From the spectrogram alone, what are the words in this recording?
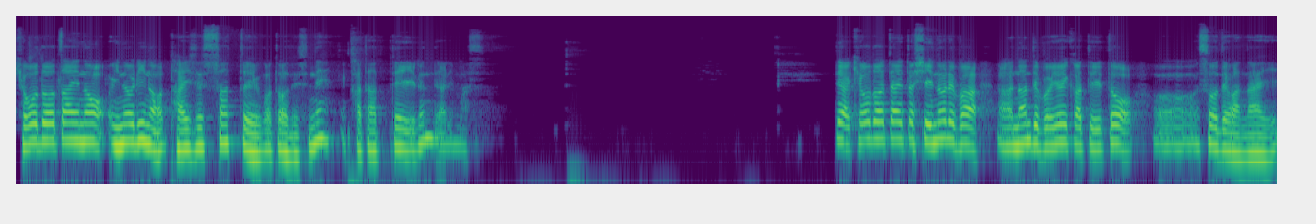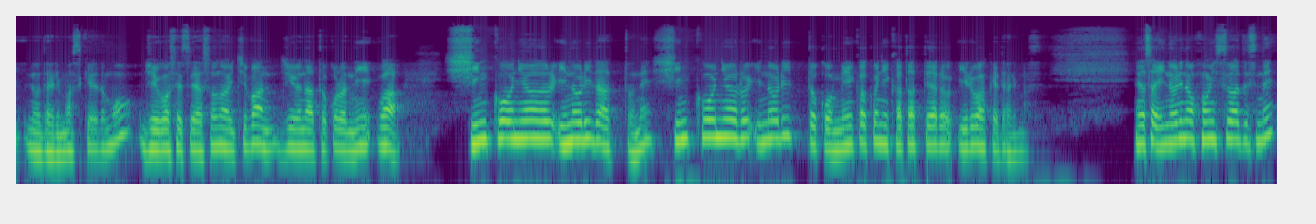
共同体の祈りの大切さということをですね、語っているんであります。では、共同体として祈れば何でもよいかというと、そうではないのでありますけれども、15節やその一番重要なところには、信仰による祈りだとね、信仰による祈りとこう明確に語っているわけであります。皆さん、祈りの本質はですね、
